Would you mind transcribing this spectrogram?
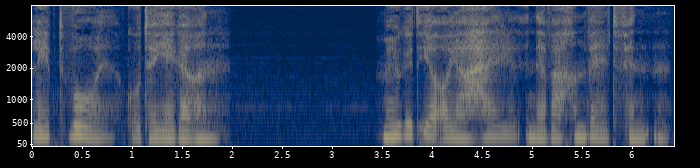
Lebt wohl, gute Jägerin. Möget ihr euer Heil in der wachen Welt finden.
